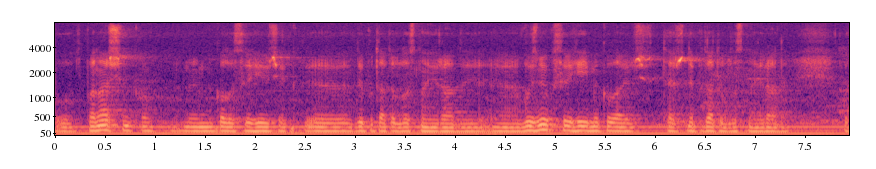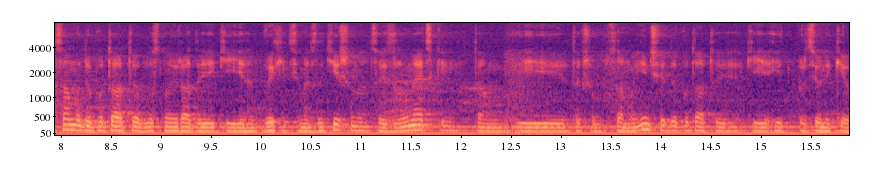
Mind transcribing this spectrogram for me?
От, Панащенко Микола Сергійович, як депутат обласної ради, Вознюк Сергій Миколаївич, теж депутат обласної ради. Так само депутати обласної ради, які є вихідцями з Нетішина, це і Зеленецький, там і так що саме інші депутати, які є і працівники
